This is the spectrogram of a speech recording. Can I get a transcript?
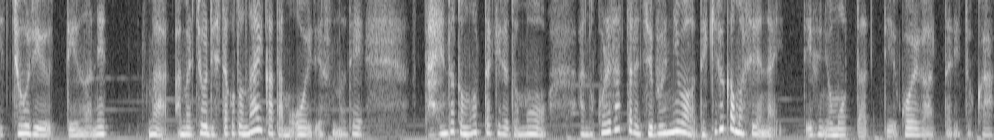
ー、調理っていうのはねまあ、あまり調理したことない方も多いですので大変だと思ったけれどもあのこれだったら自分にはできるかもしれないっていうふうに思ったっていう声があったりとか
